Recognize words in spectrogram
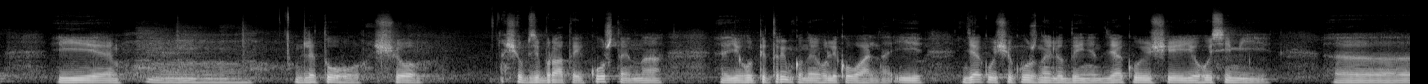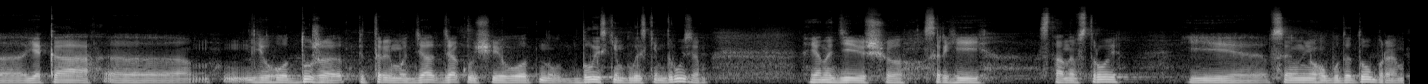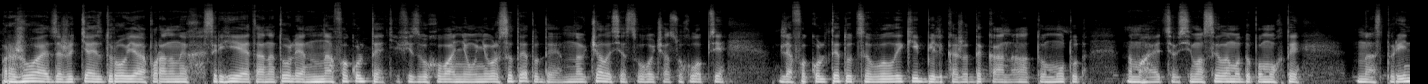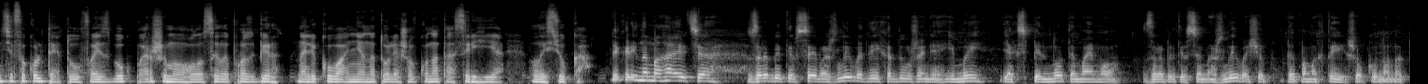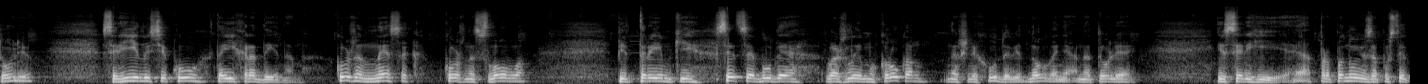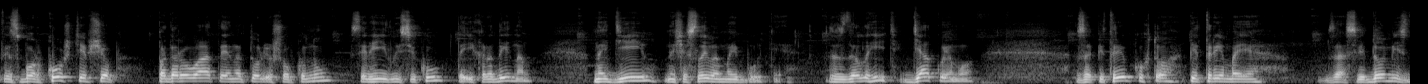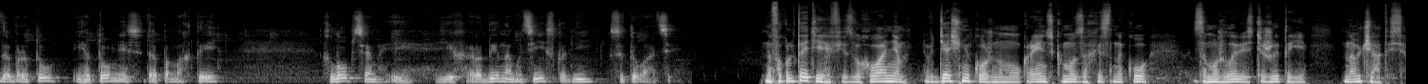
І для того, що, щоб зібрати кошти на його підтримку, на його лікувальне. І дякуючи кожній людині, дякуючи його сім'ї, е, яка е, його дуже підтримує, дякуючи його ну, близьким близьким друзям. Я надію, що Сергій стане в строй і все у нього буде добре. Переживають за життя і здоров'я поранених Сергія та Анатолія на факультеті фізвиховання університету, де навчалися свого часу хлопці. Для факультету це великий біль, каже декан, а тому тут намагаються всіма силами допомогти. На сторінці факультету у Фейсбук першими оголосили про збір на лікування Анатолія Шовкуна та Сергія Лисюка. Лікарі намагаються зробити все можливе для їх одужання, і ми, як спільнота, маємо зробити все можливе, щоб допомогти Шовкуну Анатолію, Сергію Лисюку та їх родинам. Кожен внесок, кожне слово підтримки, все це буде важливим кроком на шляху до відновлення Анатолія і Сергія. Я пропоную запустити збор коштів, щоб подарувати Анатолію Шовкуну, Сергію Лисюку та їх родинам надію на щасливе майбутнє. Заздалегідь дякуємо за підтримку, хто підтримає, за свідомість, доброту і готовність допомогти хлопцям і їх родинам у цій складній ситуації. На факультеті фізвиховання вдячні кожному українському захиснику за можливість жити і навчатися.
